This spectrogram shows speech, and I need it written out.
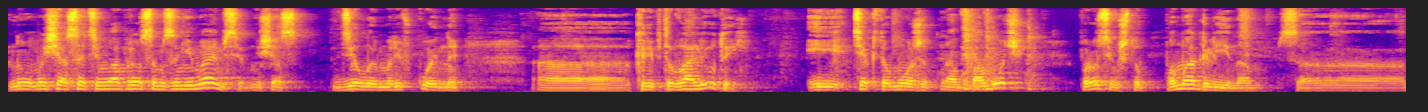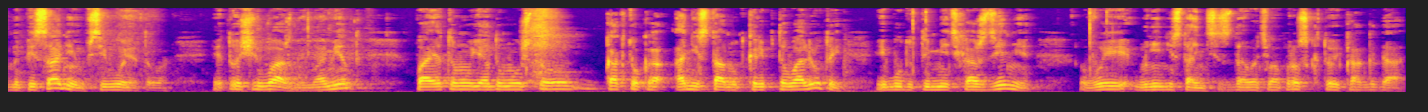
Ну, мы сейчас этим вопросом занимаемся. Мы сейчас делаем рифкоины э, криптовалютой. И те, кто может нам помочь, просим, чтобы помогли нам с э, написанием всего этого. Это очень важный момент. Поэтому я думаю, что как только они станут криптовалютой и будут иметь хождение, вы мне не станете задавать вопрос, кто и когда.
